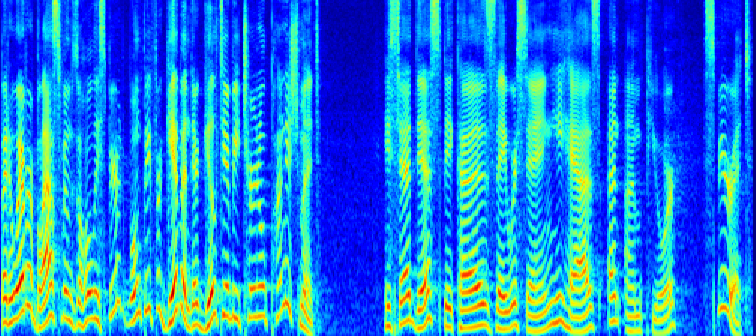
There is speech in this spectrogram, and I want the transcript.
but whoever blasphemes the Holy Spirit won't be forgiven. They're guilty of eternal punishment. He said this because they were saying he has an impure spirit.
